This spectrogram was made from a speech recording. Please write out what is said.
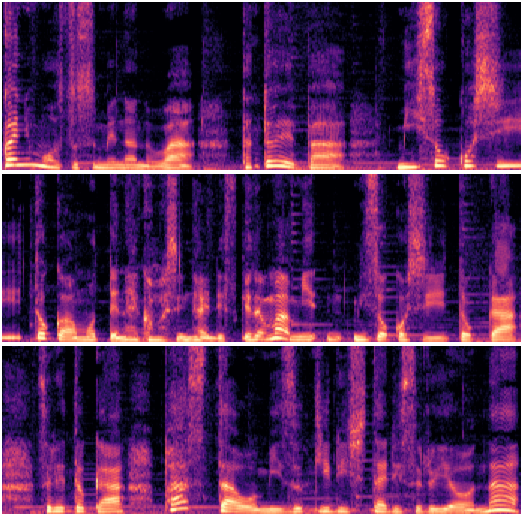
他にもおすすめなのは例えば味噌こしとかは持ってないかもしれないですけどまあ味噌こしとかそれとかパスタを水切りしたりするような、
